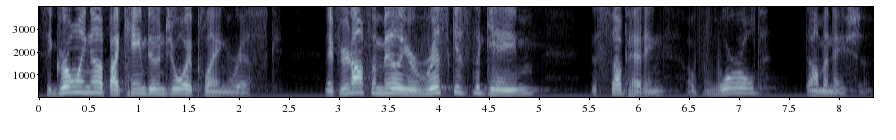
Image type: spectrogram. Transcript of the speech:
See, growing up, I came to enjoy playing Risk. And if you're not familiar, Risk is the game, the subheading of world domination.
